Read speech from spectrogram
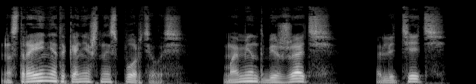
Настроение-то, конечно, испортилось. Момент бежать, лететь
